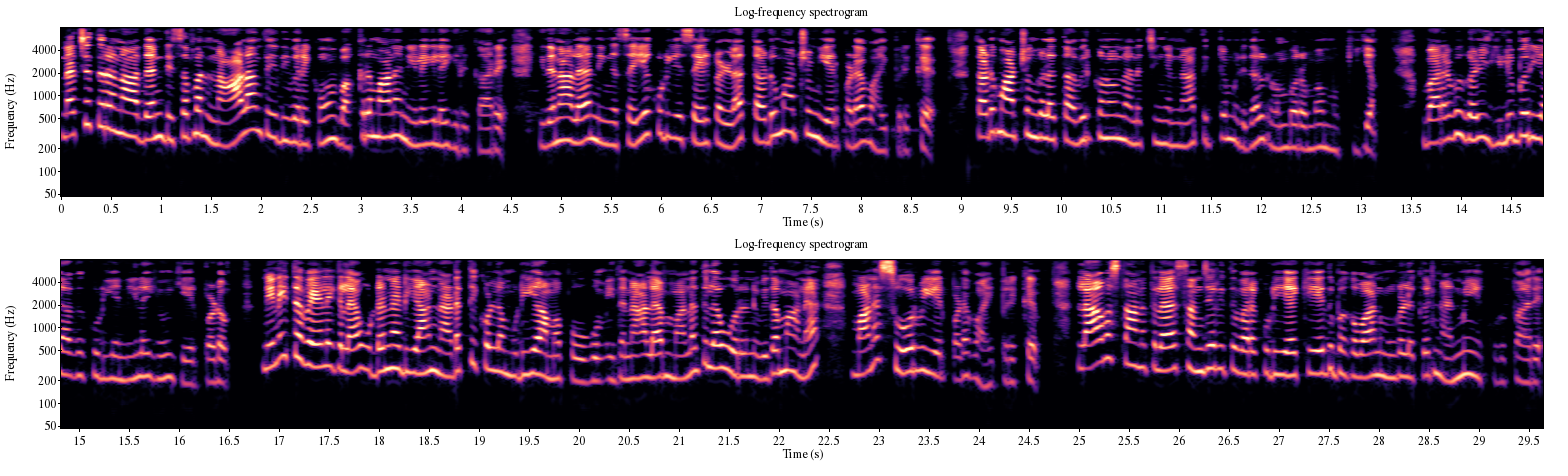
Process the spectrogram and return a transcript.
நட்சத்திரநாதன் டிசம்பர் நாலாம் தேதி வரைக்கும் வக்கரமான நிலையில் இருக்கார். இதனால் நீங்கள் செய்யக்கூடிய செயல்களில் தடுமாற்றம் ஏற்பட வாய்ப்பு இருக்குது தடுமாற்றங்களை தவிர்க்கணும்னு நினச்சிங்கன்னா திட்டமிடுதல் ரொம்ப ரொம்ப முக்கியம். வரவுகள் இழுபறியாகக்கூடிய நிலையும் ஏற்படும். நினைத்த வேலைகளை உடனடியாக நடத்தி கொள்ள முடியாமல் போகும். இதனால் மனதில் ஒரு விதமான மன சோர்வு ஏற்பட வாய்ப்பு இருக்குது லாபஸ்தானத்தில் சஞ்சரித்து வரக்கூடிய கேது பகவான் உங்களுக்கு நன்மையை கொடுப்பாரு.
